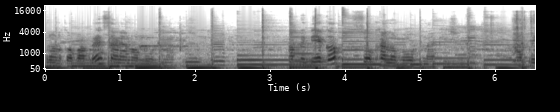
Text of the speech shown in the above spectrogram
ત્રણ કપ આપણે ચણાનો લોટ નાખીશું. આપણે બે કપ ચોખાનો લોટ નાખીશું. આપણે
